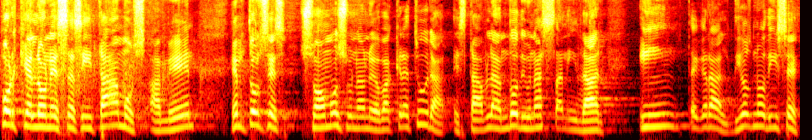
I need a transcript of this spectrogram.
porque lo necesitamos, amén. Entonces, somos una nueva criatura. Está hablando de una sanidad integral. Dios no dice,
